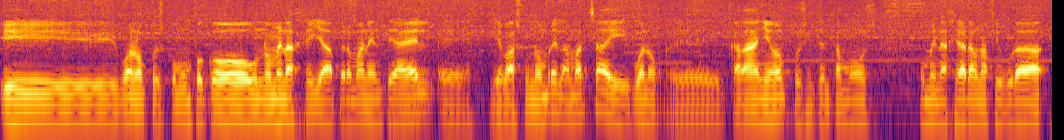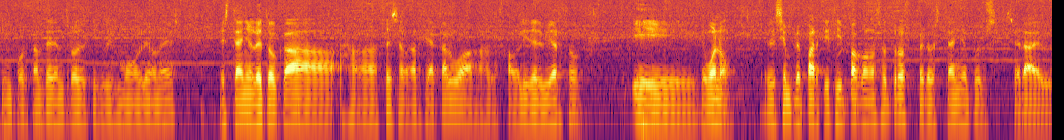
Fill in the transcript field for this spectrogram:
Y bueno, pues como un poco un homenaje ya permanente a él, eh, lleva su nombre la marcha y bueno, eh, cada año pues intentamos homenajear a una figura importante dentro del ciclismo leonés. Este año le toca a César García Calvo, al jabalí del Bierzo, y que bueno, él siempre participa con nosotros, pero este año pues será el,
